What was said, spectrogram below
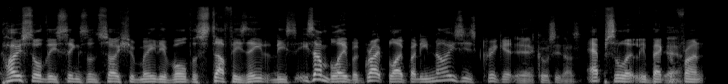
posts all these things on social media of all the stuff he's eaten. He's, he's unbelievable. Great bloke, but he knows his cricket Yeah, of course he does. absolutely back Yeah. and front.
